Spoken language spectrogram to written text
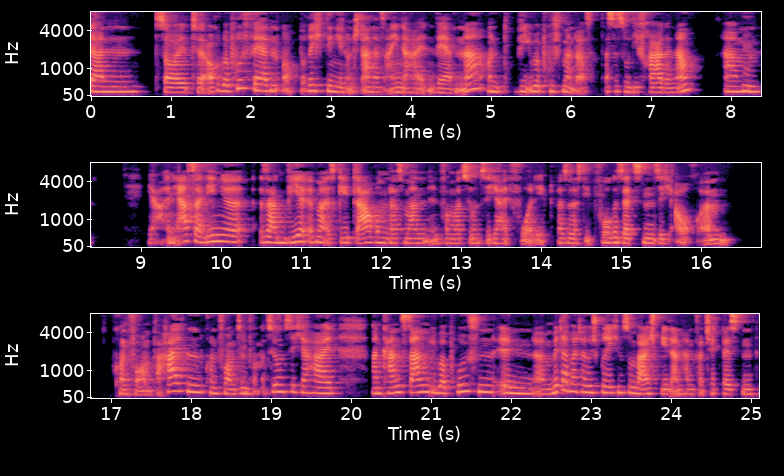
Dann sollte auch überprüft werden, ob Richtlinien und Standards eingehalten werden. Ne? Und wie überprüft man das? Das ist so die Frage. Ne? Ähm, hm. Ja, in erster Linie sagen wir immer, es geht darum, dass man Informationssicherheit vorlebt. Also dass die Vorgesetzten sich auch ähm, konform verhalten, konform zur mhm. Informationssicherheit. Man kann es dann überprüfen in äh, Mitarbeitergesprächen zum Beispiel anhand von Checklisten,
